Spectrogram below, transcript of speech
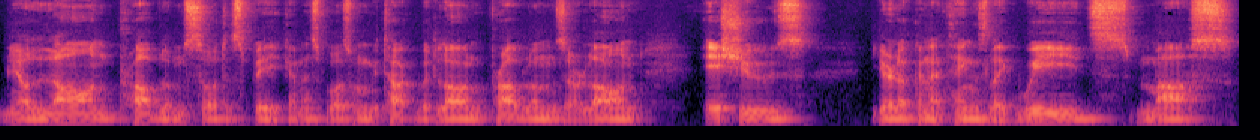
you know, lawn problems, so to speak. And I suppose when we talk about lawn problems or lawn issues, you're looking at things like weeds, moss,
